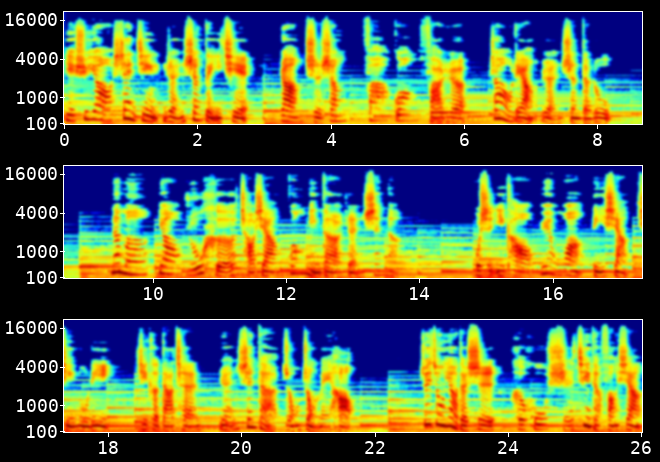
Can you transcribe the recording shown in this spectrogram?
也需要善尽人生的一切，让此生发光发热，照亮人生的路。那么，要如何朝向光明的人生呢？不是依靠愿望、理想及努力。即可达成人生的种种美好。最重要的是合乎实际的方向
